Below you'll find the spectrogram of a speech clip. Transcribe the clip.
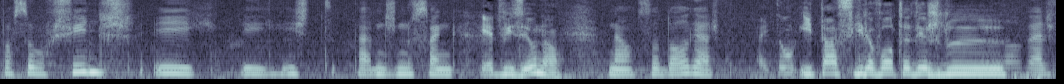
passou os filhos e, e isto está-nos no sangue. É de Viseu, não? Não, sou do Algarve. Então, e está a seguir a volta desde... Do Algarve.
